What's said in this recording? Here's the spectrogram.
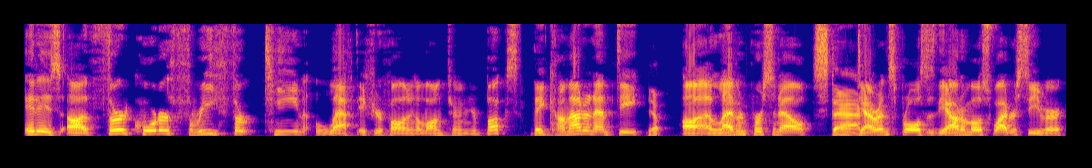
it is uh third quarter, 313 left if you're following along to in your books. They come out an empty. Yep. Uh 11 personnel. Stack. Darren Sproles is the outermost wide receiver,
